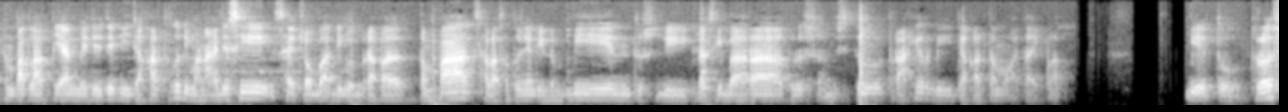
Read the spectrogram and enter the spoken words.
tempat latihan BJJ di Jakarta tuh di mana aja sih? Saya coba di beberapa tempat, salah satunya di Lebin, terus di Grasi Bara, terus habis itu terakhir di Jakarta Muay Thai Club. Gitu. Terus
